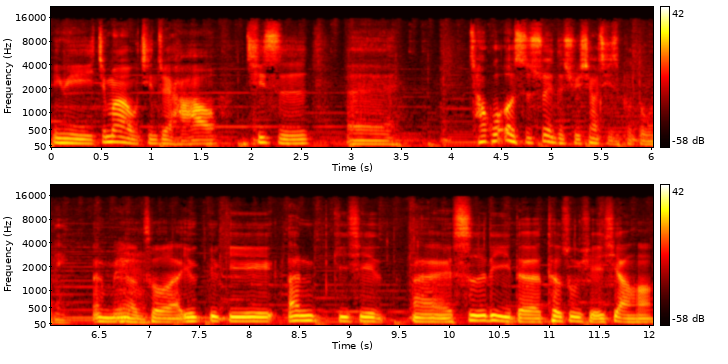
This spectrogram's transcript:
因为今嘛有真侪好好，其实呃，超过二十岁的学校其实不多呢。嗯，没有错啊。尤尤其咱其实呃私立的特殊学校哈。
